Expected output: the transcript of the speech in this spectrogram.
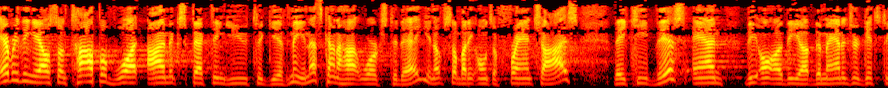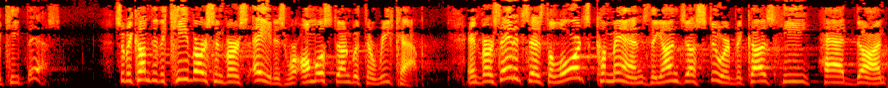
everything else on top of what I'm expecting you to give me. And that's kind of how it works today. You know, if somebody owns a franchise, they keep this, and the, uh, the, uh, the manager gets to keep this. So we come to the key verse in verse 8 as we're almost done with the recap. In verse 8 it says, The Lord commends the unjust steward because he had done.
